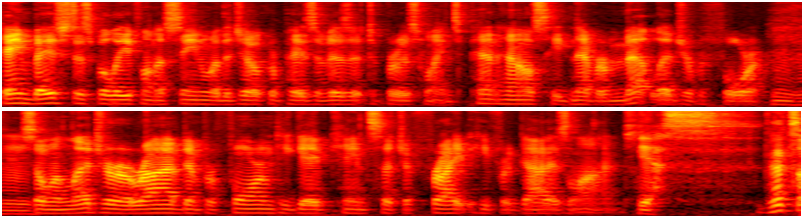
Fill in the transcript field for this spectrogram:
Caine based his belief on a scene where the Joker pays a visit to Bruce Wayne's penthouse. He'd never met Ledger before, so when Ledger arrived and performed, he gave Caine such a fright he forgot his lines. Yes. That's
